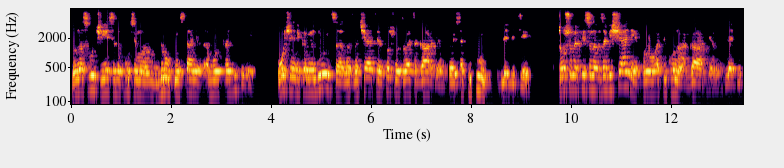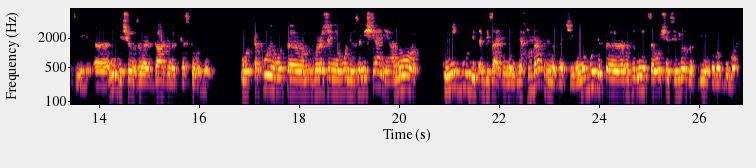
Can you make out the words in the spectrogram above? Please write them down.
Но на случай, если, допустим, вдруг не станет обоих родителей, очень рекомендуется назначать то, что называется гардиан, то есть опекун для детей. То, что написано в завещании про опекуна, гардиан для детей, э, ну, еще называют гардиан custodian, вот такое вот э, выражение воли в завещании, оно не будет обязательным для суда при назначении, но будет, э, разумеется, очень серьезно принято во внимание.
